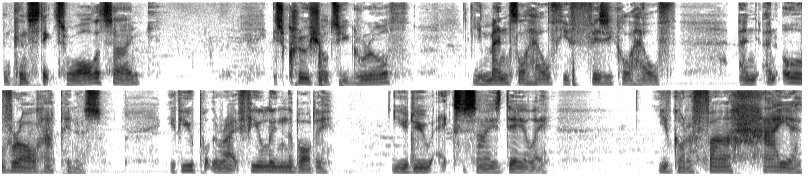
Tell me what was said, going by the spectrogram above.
and can stick to all the time is crucial to your growth, your mental health, your physical health, and, and overall happiness. If you put the right fuel in the body, you do exercise daily, you've got a far higher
